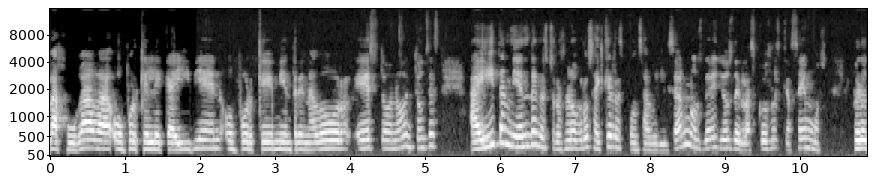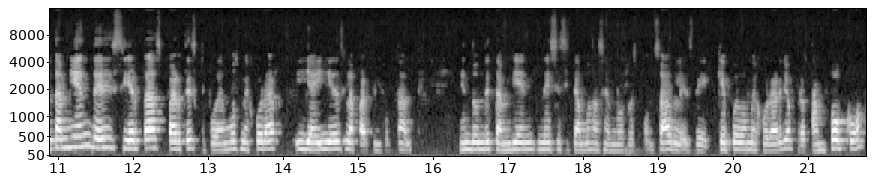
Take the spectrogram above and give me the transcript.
la jugada o porque le caí bien o porque mi entrenador esto, ¿no? Entonces, ahí también de nuestros logros hay que responsabilizarnos de ellos, de las cosas que hacemos, pero también de ciertas partes que podemos mejorar y ahí es la parte importante, en donde también necesitamos hacernos responsables de qué puedo mejorar yo, pero tampoco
